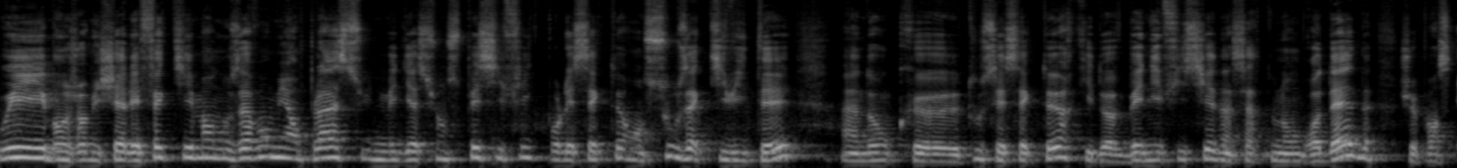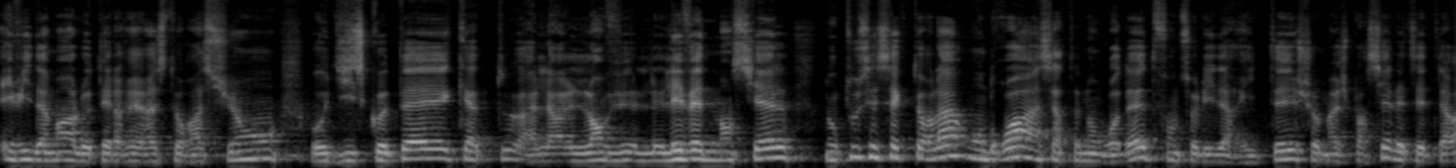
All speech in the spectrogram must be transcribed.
Oui, bonjour Michel. Effectivement, nous avons mis en place une médiation spécifique pour les secteurs en sous-activité. Hein, donc, euh, tous ces secteurs qui doivent bénéficier d'un certain nombre d'aides. Je pense évidemment à l'hôtellerie-restauration, aux discothèques, à, l'événementiel. Donc, tous ces secteurs-là ont droit à un certain nombre d'aides, fonds de solidarité, chômage partiel, etc.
